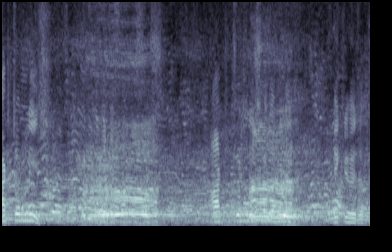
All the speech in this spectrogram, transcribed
আটচল্লিশ। আটচল্লিশ হাজার বিক্রি হয়ে যাবে।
